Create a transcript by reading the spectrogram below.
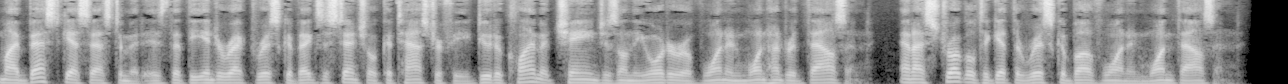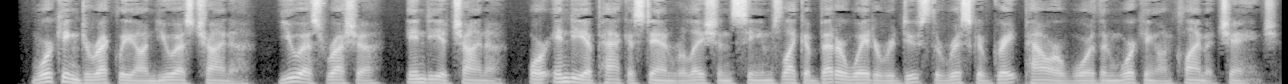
my best guess estimate is that the indirect risk of existential catastrophe due to climate change is on the order of 1 in 100,000, and I struggle to get the risk above 1 in 1,000. Working directly on US China, US Russia, India China, or India Pakistan relations seems like a better way to reduce the risk of great power war than working on climate change.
